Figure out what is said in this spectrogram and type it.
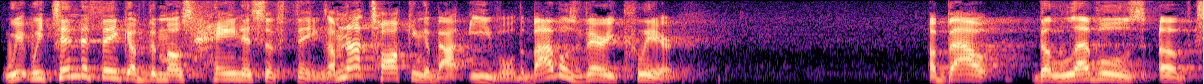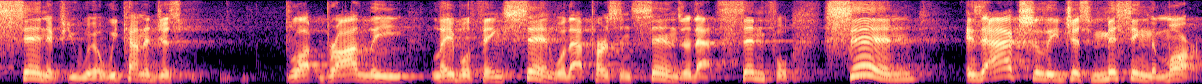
We, we tend to think of the most heinous of things. I'm not talking about evil. The Bible is very clear about the levels of sin, if you will. We kind of just broadly label things sin. Well, that person sins or that's sinful. Sin is actually just missing the mark.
